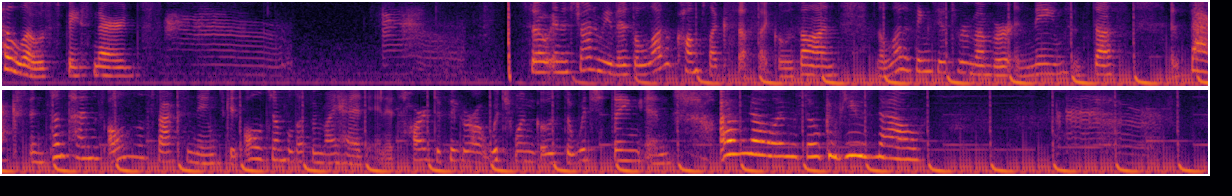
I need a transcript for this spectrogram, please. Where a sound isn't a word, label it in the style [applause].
Hello, space nerds! So in astronomy, there's a lot of complex stuff that goes on, and a lot of things you have to remember, and names and stuff, and facts, and sometimes all of those facts and names get all jumbled up in my head, and it's hard to figure out which one goes to which thing, and oh no, I'm so confused now!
